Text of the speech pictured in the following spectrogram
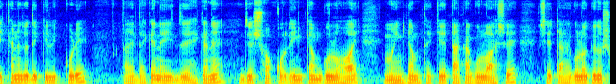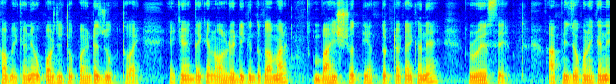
এইখানে যদি ক্লিক করি, তাহলে দেখেন এই যে এখানে যে সকল ইনকামগুলো হয় এবং ইনকাম থেকে টাকাগুলো আসে, সেই টাকাগুলো কিন্তু সব এখানে উপার্জিত পয়েন্টে যুক্ত হয়। এখানে দেখেন অলরেডি কিন্তু আমার বাইশশো তিয়াত্তর টাকা এখানে রয়েছে। আপনি যখন এখানে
